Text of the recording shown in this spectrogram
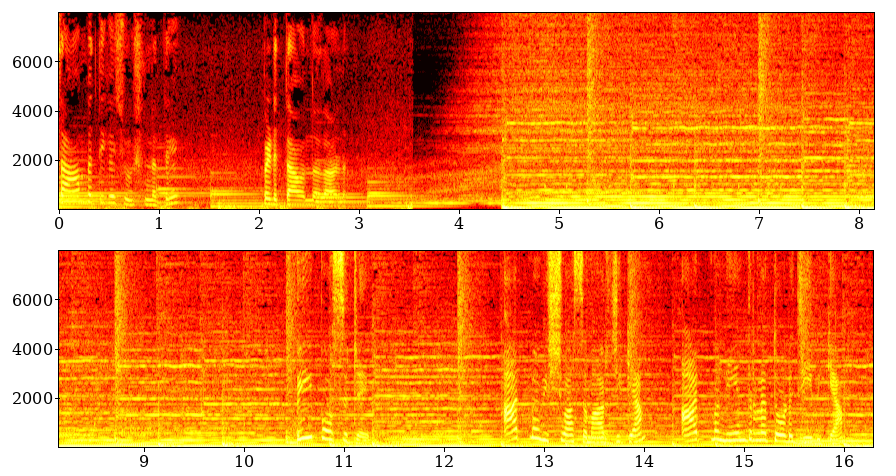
സാമ്പത്തിക ചൂഷണത്തിൽ പെടുത്താവുന്നതാണ്. ബി പോസിറ്റീവ് ആത്മവിശ്വാസം ആർജിക്കാം ആത്മനിയന്ത്രണത്തോടെ ജീവിക്കാം.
